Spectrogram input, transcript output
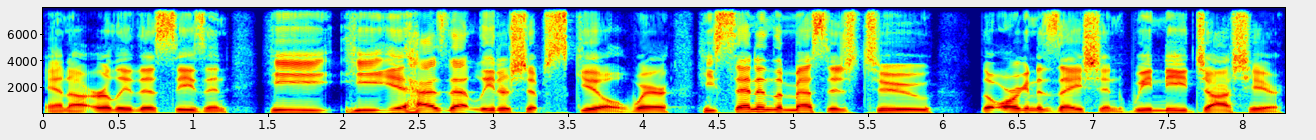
and uh, early this season, he he has that leadership skill where he's sending the message to the organization, we need Josh here.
